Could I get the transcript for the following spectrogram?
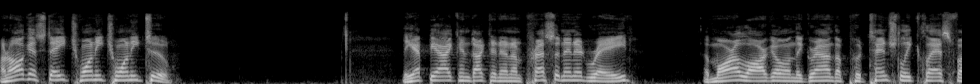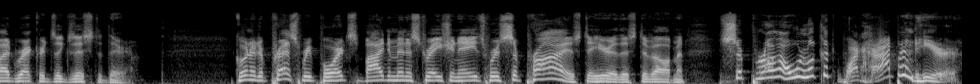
On August 8, 2022, the FBI conducted an unprecedented raid of Mar-a-Lago on the ground that potentially classified records existed there. According to press reports, Biden administration aides were surprised to hear this development. Surprise! Oh, look at what happened here.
